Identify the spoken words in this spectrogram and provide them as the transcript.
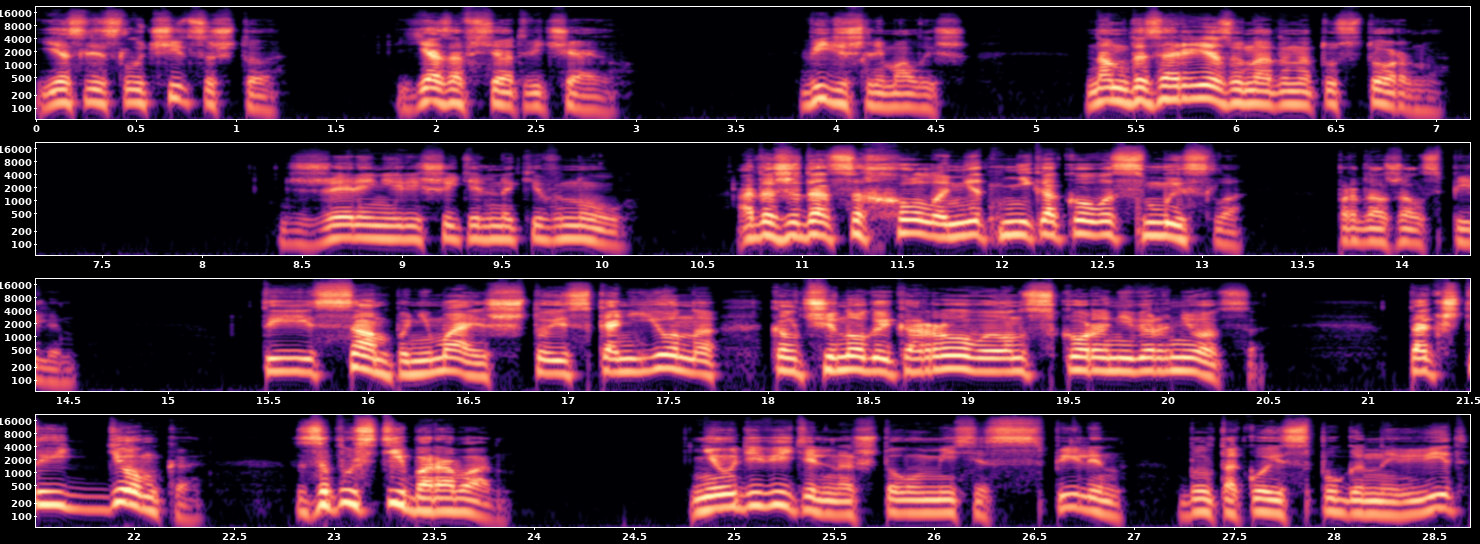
«Если случится что, я за все отвечаю. Видишь ли, малыш, нам до зарезу надо на ту сторону». Джерри нерешительно кивнул. «А дожидаться Холла нет никакого смысла», — продолжал Спилин. «Ты сам понимаешь, что из каньона колченогой коровы он скоро не вернется. Так что идем-ка, запусти барабан». Неудивительно, что у миссис Спилин был такой испуганный вид,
